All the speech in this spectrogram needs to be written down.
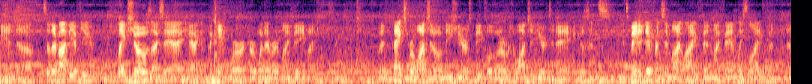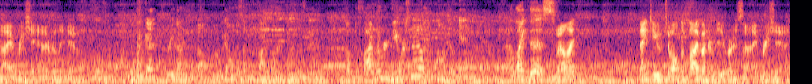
and uh, so there might be a few late shows. I say, hey, I, can't work or whatever it might be, but but thanks for watching over these years, people. Whoever's watching here today, because it's it's made a difference in my life and my family's life, and, and I appreciate it. I really do. So for Wando, we got 300. 500 viewers now. For the Wando game. I like this. Well, I thank you to all the 500 viewers. I appreciate it.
